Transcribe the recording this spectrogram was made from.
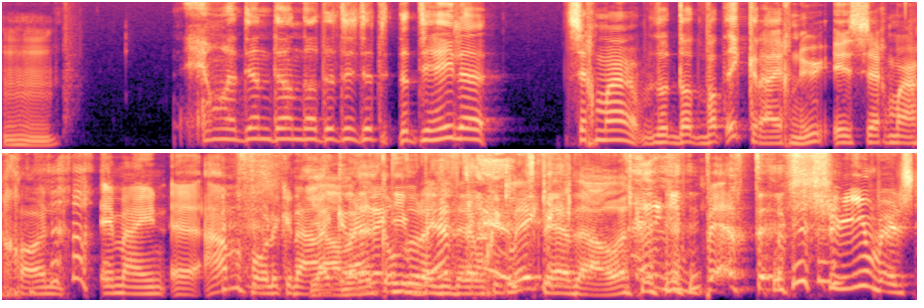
Mhm. Ja, maar dan, dan, dat, dat, dat, dat die hele... Zeg maar, dat, dat wat ik krijg nu is zeg maar gewoon in mijn eh aanbevolen kanaal. Ja, maar dat komt doordat je erop geklikt hebt, krijg die beste streamers.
